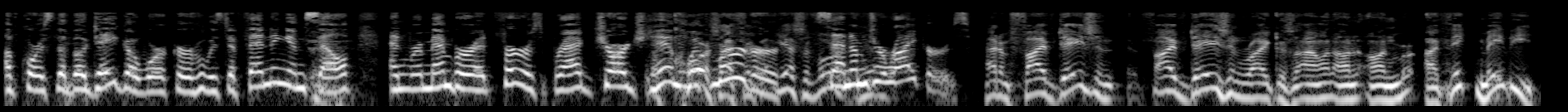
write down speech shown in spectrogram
Of course, the bodega worker who was defending himself. And remember at first, Bragg charged him course, with murder. Yes, of course, Sent him yeah. to Rikers. had him five days in five days in Rikers Island on on mur- I think maybe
